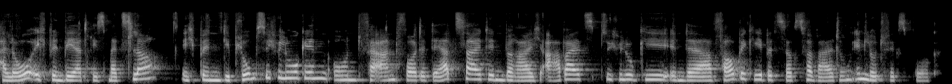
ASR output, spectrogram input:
Hallo, ich bin Beatrice Metzler. Ich bin Diplompsychologin und verantworte derzeit den Bereich Arbeitspsychologie in der VBG Bezirksverwaltung in Ludwigsburg.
